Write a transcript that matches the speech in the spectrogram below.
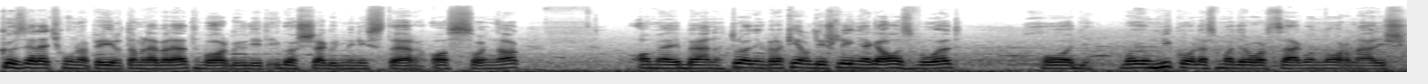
Közel egy hónapja írtam levelet Varga Judit igazságügyminiszter asszonynak, amelyben tulajdonképpen a kérdés lényege az volt, hogy vajon mikor lesz Magyarországon normális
